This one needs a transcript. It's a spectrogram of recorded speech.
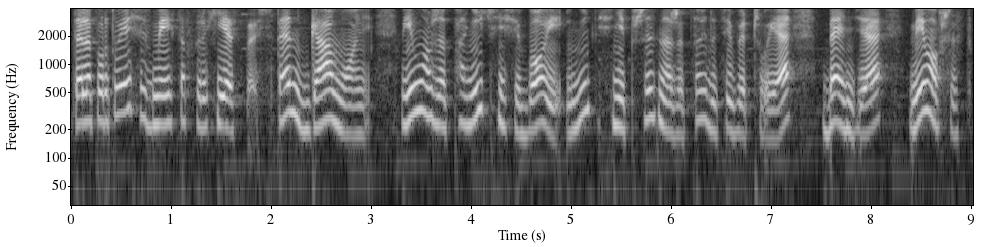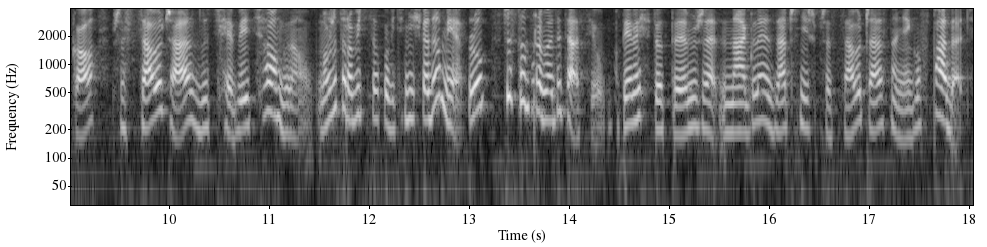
teleportuje się w miejsca, w których jesteś. Ten gamoń, mimo że panicznie się boi i nigdy się nie przyzna, że coś do ciebie czuje, będzie mimo wszystko przez cały czas do ciebie ciągnął. Może to robić całkowicie nieświadomie lub z czystą premedytacją. Objawia się to tym, że nagle zaczniesz przez cały czas na niego wpadać.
